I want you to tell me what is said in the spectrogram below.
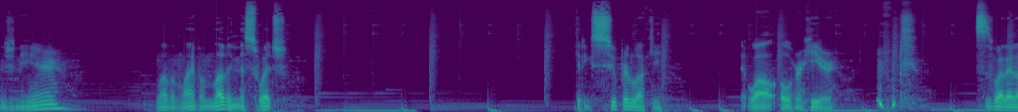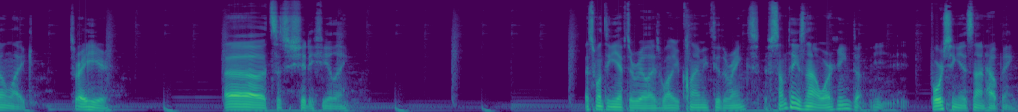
Engineer. Loving life. I'm loving this switch. Getting super lucky. While over here. this is what I don't like. It's right here. Oh, it's such a shitty feeling. That's one thing you have to realize while you're climbing through the ranks. If something's not working, forcing it's not helping.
